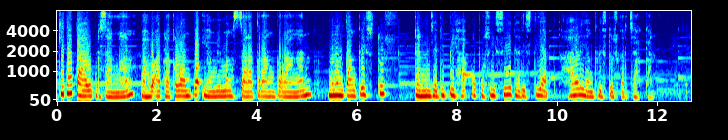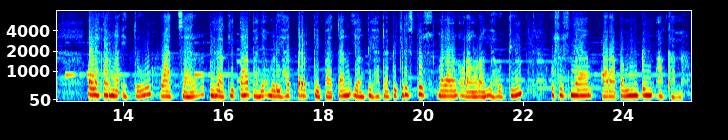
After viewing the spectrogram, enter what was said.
Kita tahu bersama bahwa ada kelompok yang memang secara terang-terangan menentang Kristus dan menjadi pihak oposisi dari setiap hal yang Kristus kerjakan. Oleh karena itu, wajar bila kita banyak melihat perdebatan yang dihadapi Kristus melawan orang-orang Yahudi, khususnya para pemimpin agama.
